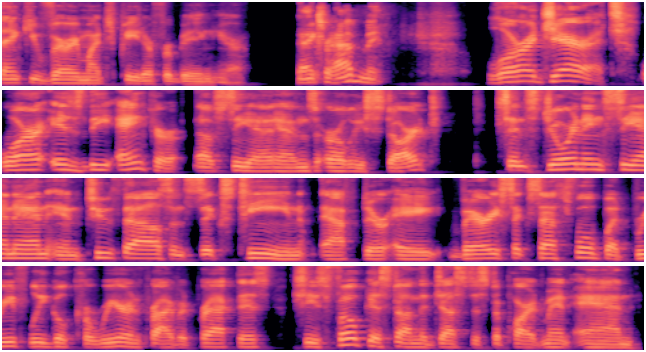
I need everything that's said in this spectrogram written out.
Thank you very much, Peter, for being here. Thanks for having me. Laura Jarrett. Laura is the anchor of CNN's early start. Since joining CNN in 2016 after a very successful but brief legal career in private practice, she's focused on the Justice Department and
